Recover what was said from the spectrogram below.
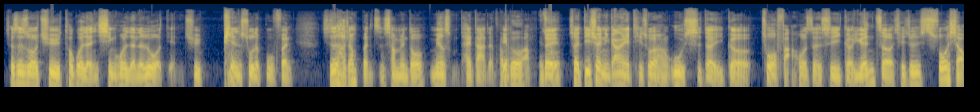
就是说去透过人性或人的弱点去骗术的部分。其实好像本质上面都没有什么太大的变化，对，所以的确你刚刚也提出了很务实的一个做法或者是一个原则，其实就是缩小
